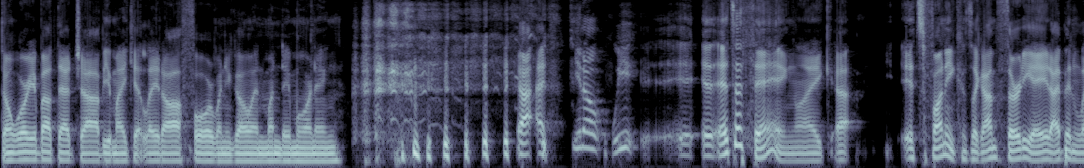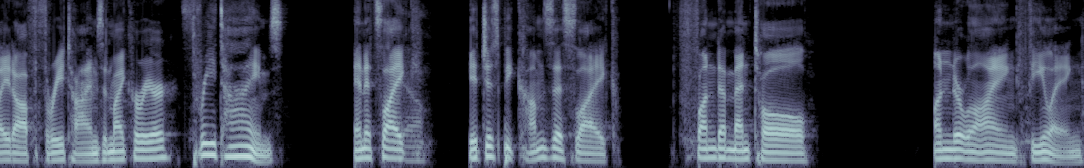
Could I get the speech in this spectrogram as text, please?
Don't worry about that job you might get laid off for when you go in Monday morning. I, you know, we it, it's a thing. Like uh, it's funny because like I'm 38. I've been laid off three times in my career, three times, and it's like Yeah. it just becomes this like fundamental underlying feeling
